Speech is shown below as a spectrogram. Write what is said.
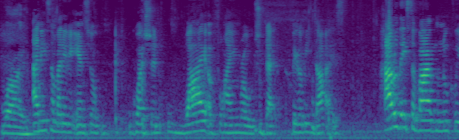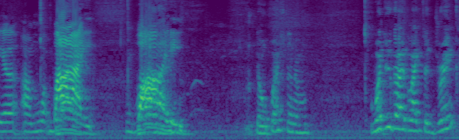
why? I need somebody to answer a question: Why a flying roach that barely dies? How do they survive the nuclear? Um, wh- why? Why? Don't question them. What do you guys like to drink?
